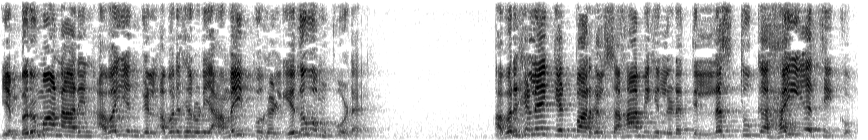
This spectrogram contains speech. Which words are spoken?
என் பெருமானாரின் அவயங்கள் அவர்களுடைய அமைப்புகள் எதுவும் கூட அவர்களே கேட்பார்கள் சஹாபிகளிடத்தில் லஸ்துக ஹையத்திக்கும்.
